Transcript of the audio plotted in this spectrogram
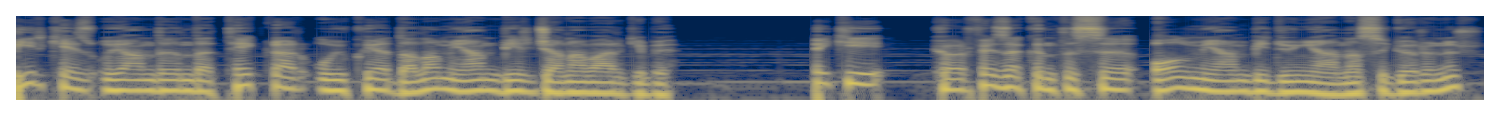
Bir kez uyandığında tekrar uykuya dalamayan bir canavar gibi. Peki körfez akıntısı olmayan bir dünya nasıl görünür?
